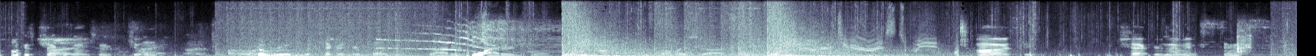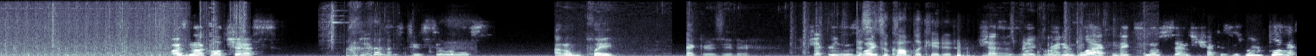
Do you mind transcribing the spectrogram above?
The fuck is checkers? Uh, I'm just gonna kill him. The room with checkers your bed splatter, splatter and floor. Oh my god. Terrorists Ah, I see. Checkers, that makes sense. Why is it not called chess? Checkers is two syllables. I don't play checkers either. Checkers is This like too complicated. Chess it's is pretty like red and complicated. black. Makes no sense. Checkers is red and black.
